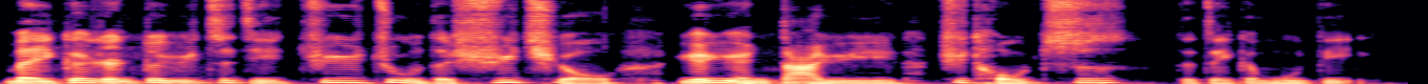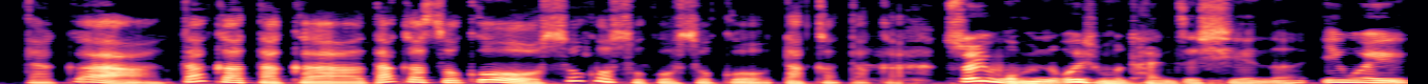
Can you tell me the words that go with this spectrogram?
每个人对于自己居住的需求远远大于去投资的这个目的。大嘎大嘎大嘎大嘎说过说过说过说过大嘎大嘎。所以我们为什么谈这些呢？因为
